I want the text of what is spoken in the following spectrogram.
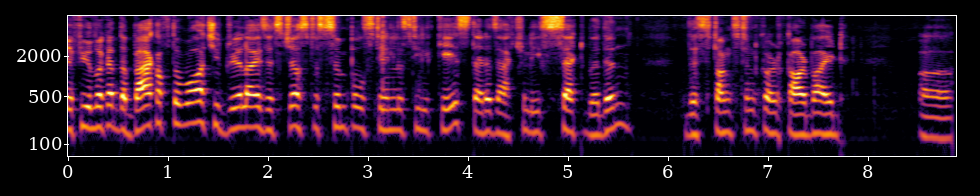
if you look at the back of the watch, you'd realize it's just a simple stainless steel case that is actually set within this tungsten carbide uh,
